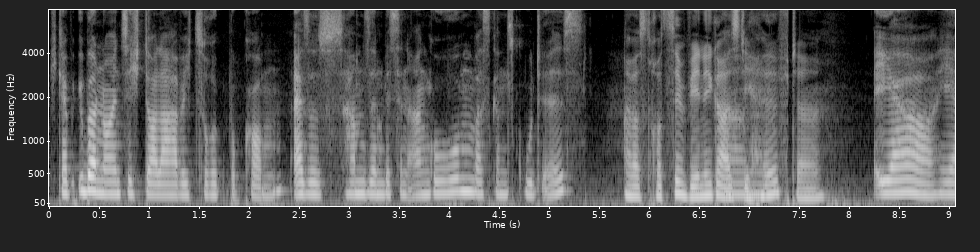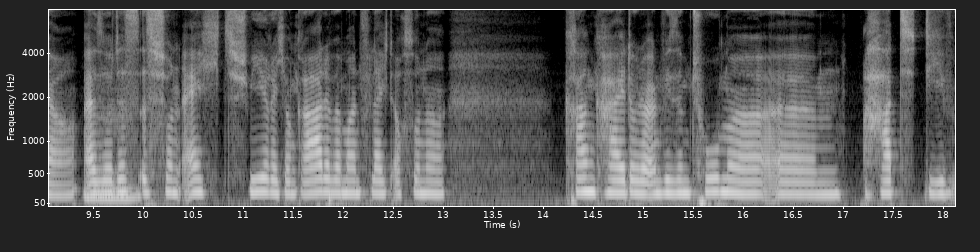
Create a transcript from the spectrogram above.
ich glaube, über 90 Dollar habe ich zurückbekommen. Also es haben sie ein bisschen angehoben, was ganz gut ist. Aber es ist trotzdem weniger als die ähm, Hälfte. Ja, ja. Also mhm. das ist schon echt schwierig. Und gerade wenn man vielleicht auch so eine Krankheit oder irgendwie Symptome ähm, hat, die,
